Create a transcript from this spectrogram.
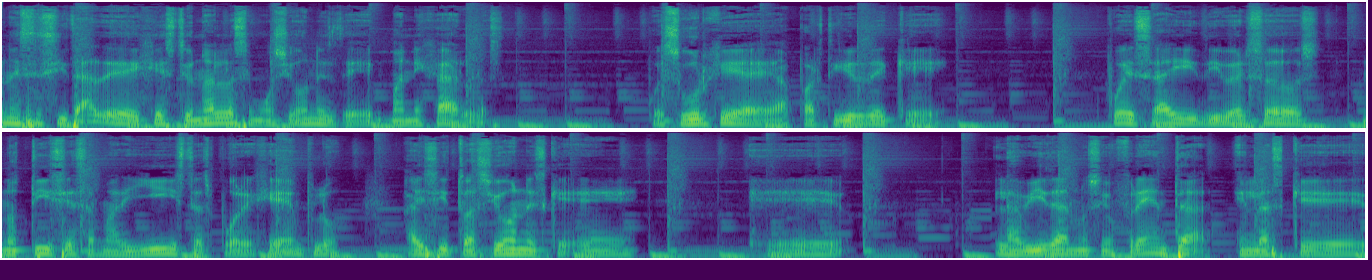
necesidad de gestionar las emociones, de manejarlas, pues surge a partir de que pues hay diversas noticias amarillistas, por ejemplo, hay situaciones que eh, la vida nos enfrenta en las que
